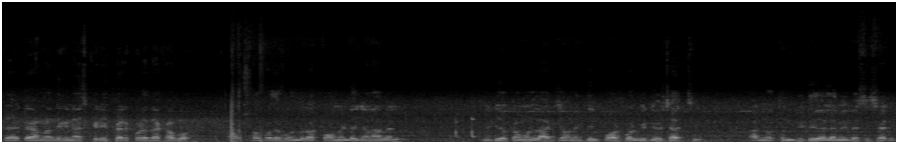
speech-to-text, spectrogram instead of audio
তা এটা আপনাদেরকে আজকে রিপেয়ার করে দেখাবো। আর সকলে বন্ধুরা কমেন্টে জানাবেন ভিডিও কেমন লাগছে? অনেকদিন পর পর ভিডিও চাচ্ছি আর নতুন ভিডিও এলে আমি বেশি ছাড়ি।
